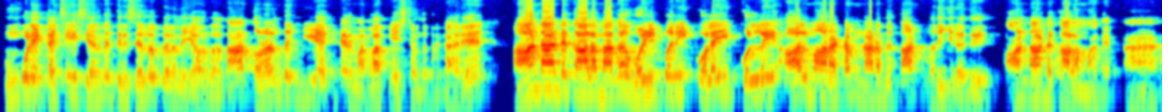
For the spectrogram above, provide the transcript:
உங்களுடைய கட்சியை சேர்ந்த திரு செல்வ பெருந்தகை அவர்கள் தான் தொடர்ந்து மீடியா கிட்ட இது மாதிரிலாம் பேசிட்டு வந்துட்டு இருக்காரு ஆண்டாண்டு காலமாக வழிப்பறி கொலை கொள்ளை ஆள்மாறாட்டம் நடந்துதான் வருகிறது. ஆண்டாண்டு காலமாக. ஆஹ்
